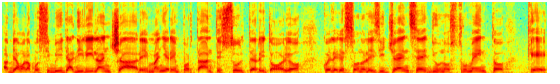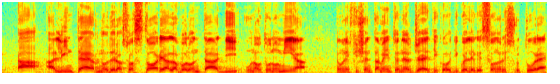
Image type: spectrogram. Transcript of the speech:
abbiamo la possibilità di rilanciare in maniera importante sul territorio quelle che sono le esigenze di uno strumento che ha all'interno della sua storia la volontà di un'autonomia e un efficientamento energetico di quelle che sono le strutture,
